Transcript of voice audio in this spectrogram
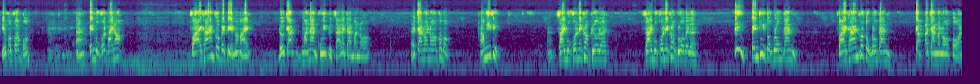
เดี๋ยวเขาฟ้องผมนะเป็นบุคคลภายนอก ฝ่ายค้านก็ไปเปลี่ยนมาใหม่ โดยการมานั่งคุยปรึกษากับอาจารย์วันนอร์อาจารย์วันนอร์ก็บอก เอางี้สิใส่บุคคลในครอบครัวเลยใส่บุคคลในครอบครัวไปเลยอื้อเป็นที่ตกลงกัน ฝ่ายค้านเขาตกลงกัน กับอาจารย์วันนอร์ก่อน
